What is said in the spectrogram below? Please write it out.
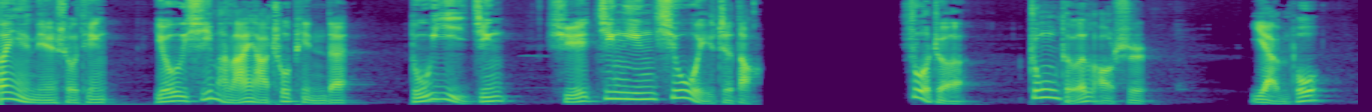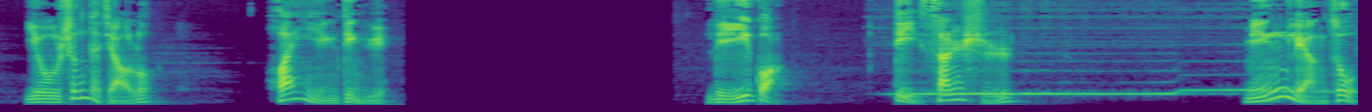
欢迎您收听由喜马拉雅出品的《读易经学精英修为之道》，作者中德老师，演播有声的角落。欢迎订阅。离卦第三十，明两座，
